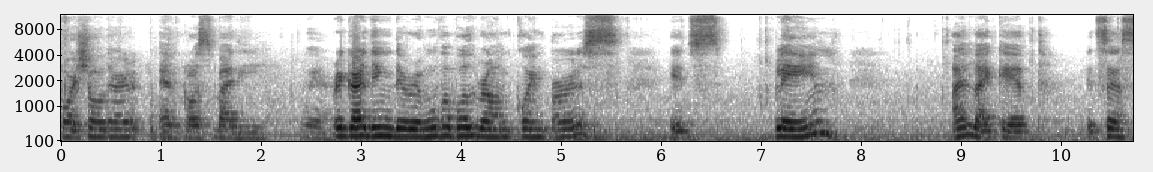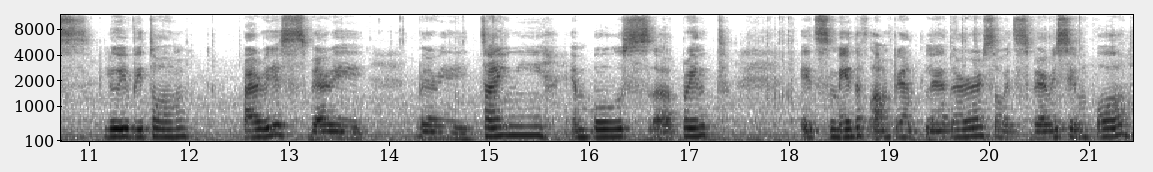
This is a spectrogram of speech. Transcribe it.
for shoulder and crossbody wear. Regarding the removable round coin purse, it's plain. I like it. It says Louis Vuitton Paris, very, very tiny embossed uh, print. It's made of Empreinte leather, so it's very simple.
